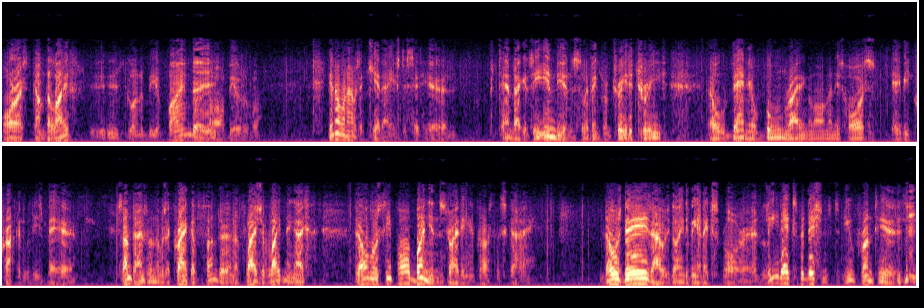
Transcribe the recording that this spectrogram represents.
Forest come to life. It's going to be a fine day. Oh, beautiful. You know, when I was a kid, I used to sit here and pretend I could see Indians slipping from tree to tree. Old Daniel Boone riding along on his horse, Davy Crockett with his bear. Sometimes when there was a crack of thunder and a flash of lightning, I could almost see Paul Bunyan striding across the sky. In those days, I was going to be an explorer and lead expeditions to new frontiers.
